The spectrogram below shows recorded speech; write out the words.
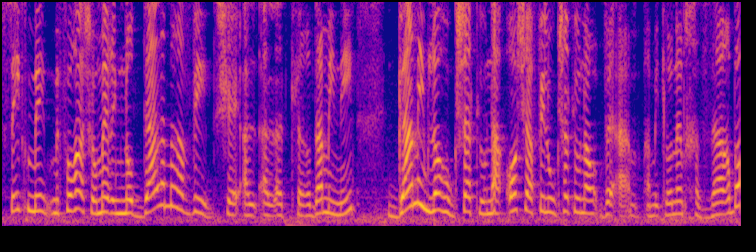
סעיף מפורש שאומר, אם נודע למעביד שעל על הטרדה מינית, גם אם לא הוגשה תלונה, או שאפילו הוגשה תלונה והמתלונן חזר בו,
